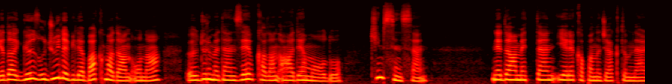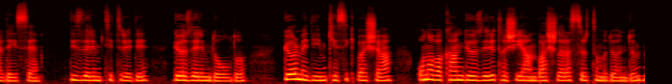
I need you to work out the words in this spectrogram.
ya da göz ucuyla bile bakmadan ona öldürmeden zevk alan Ademoğlu kimsin sen? Nedametten yere kapanacaktım neredeyse. Dizlerim titredi, gözlerim doldu. Görmediğim kesik başa, ona bakan gözleri taşıyan başlara sırtımı döndüm.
